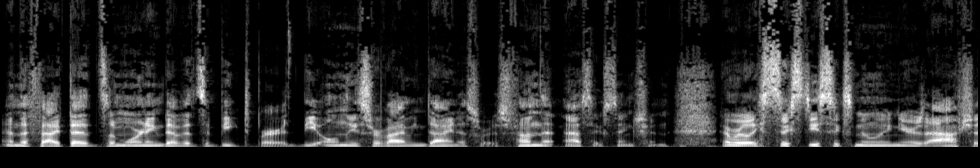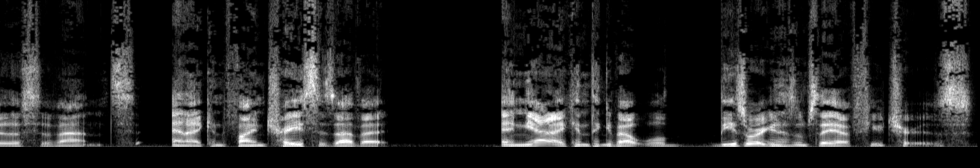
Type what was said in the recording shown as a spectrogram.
And the fact that it's a mourning dove, it's a beaked bird, the only surviving dinosaurs from that mass extinction. And we're like 66 million years after this event. And I can find traces of it and yet I can think about, well, these organisms they have futures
